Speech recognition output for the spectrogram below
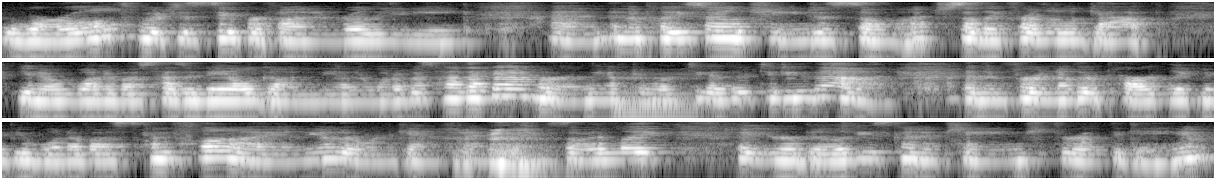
world, which is super fun and really unique. Um, and the playstyle changes so much. So like for a little gap, you know, one of us has a nail gun and the other one of us has a hammer, and we have to work together to do that. And then for another part, like maybe one of us can fly and the other one can't, kind of thing. So I like that your abilities kind of change throughout the game,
